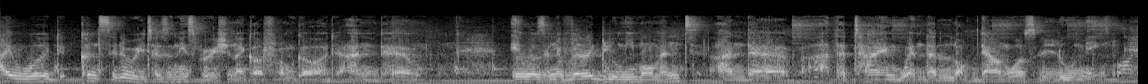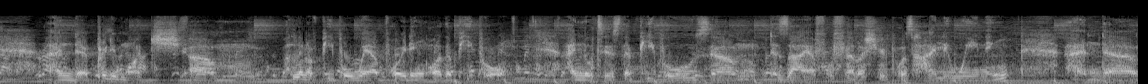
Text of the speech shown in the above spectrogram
I would consider it as an inspiration I got from God, and um, it was in a very gloomy moment, and uh, at the time when the lockdown was looming, and uh, pretty much um, a lot of people were avoiding other people. I noticed that people's um, desire for fellowship was highly waning, and um,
